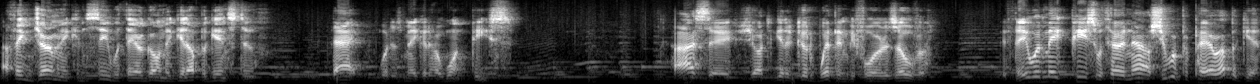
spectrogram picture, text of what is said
I think Germany can see what they are going to get up against to. That what is making her want peace. I say she ought to get a good whipping before it is over. If they would make peace with her now, she would prepare up again,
